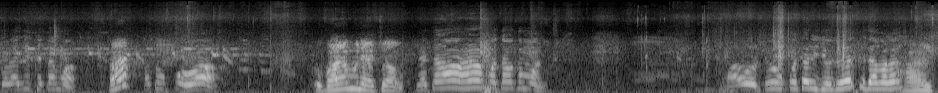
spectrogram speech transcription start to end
સગાજી ખેતરમાં. હા? તો ઉપર ઊભા હું નેચો આવું. નતર આવો હેરો બતાવો તમને મારો શું ચડી ગયો જો કીધા વગર. હાશ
